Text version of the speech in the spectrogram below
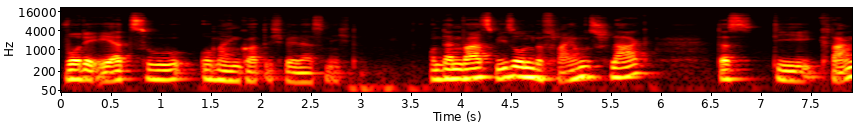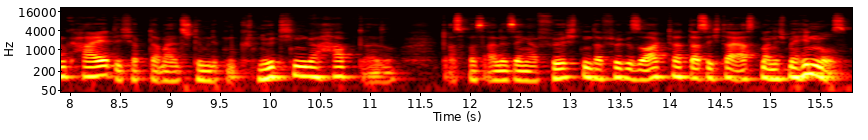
wurde eher zu, oh mein Gott, ich will das nicht. Und dann war es wie so ein Befreiungsschlag, dass die Krankheit, ich habe damals Stimmlippenknötchen gehabt, also das, was alle Sänger fürchten, dafür gesorgt hat, dass ich da erstmal nicht mehr hin muss.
